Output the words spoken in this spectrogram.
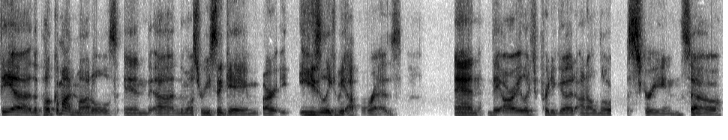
The uh, the Pokemon models in uh, the most recent game are easily can be up res, and they already looked pretty good on a lower screen. So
